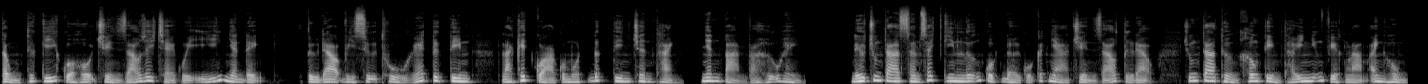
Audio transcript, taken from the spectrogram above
Tổng thư ký của Hội truyền giáo giới trẻ của Ý nhận định, tử đạo vì sự thù ghét đức tin là kết quả của một đức tin chân thành, nhân bản và hữu hình. Nếu chúng ta xem xét kỹ lưỡng cuộc đời của các nhà truyền giáo tử đạo, chúng ta thường không tìm thấy những việc làm anh hùng,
